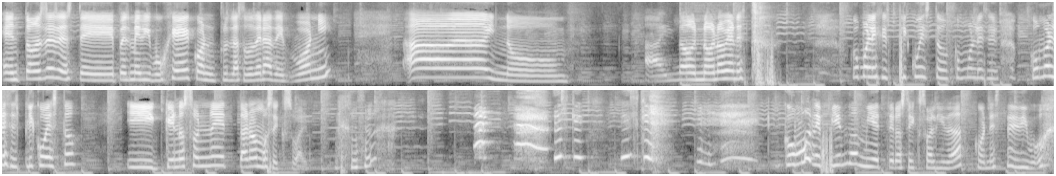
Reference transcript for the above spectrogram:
Entonces, este, pues me dibujé con pues, la sudadera de Bonnie. Ay, no. Ay, no, no, no vean esto. ¿Cómo les explico esto? ¿Cómo les, cómo les explico esto? Y que no suene tan homosexual. es que, es que, ¿cómo defiendo mi heterosexualidad con este dibujo?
